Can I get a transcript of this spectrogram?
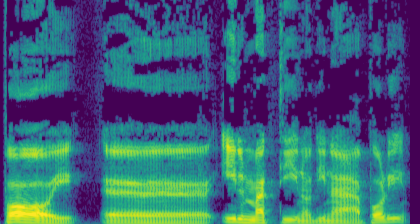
Poi eh, il mattino di Napoli,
